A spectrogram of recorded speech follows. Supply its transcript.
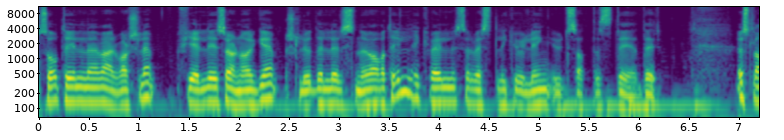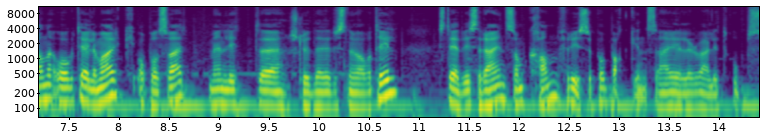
Så til værvarselet. Fjell i Sør-Norge. Sludd eller snø av og til. I kveld sørvestlig kuling utsatte steder. Østlandet og Telemark oppholdsvær, men litt uh, sludd eller snø av og til. Stedvis regn som kan fryse på bakken, så her gjelder det å være litt obs.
